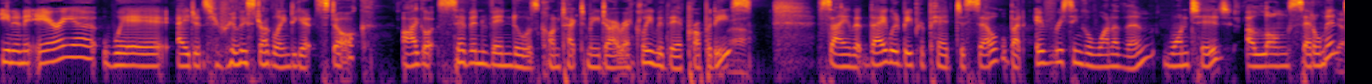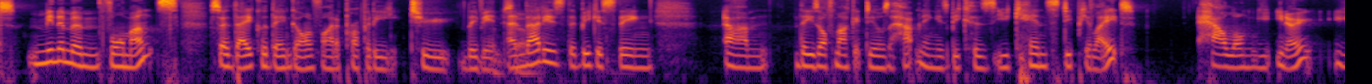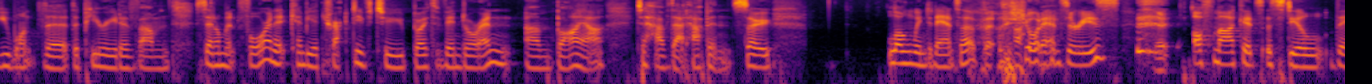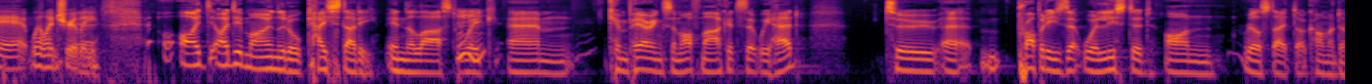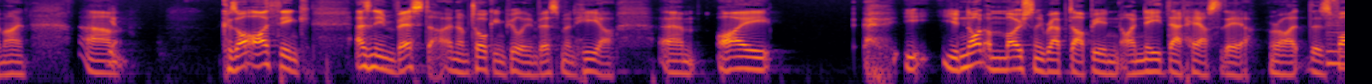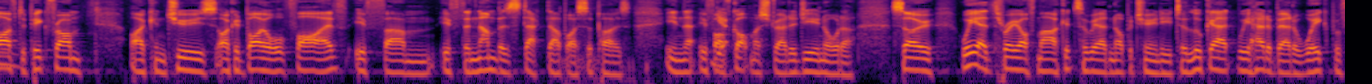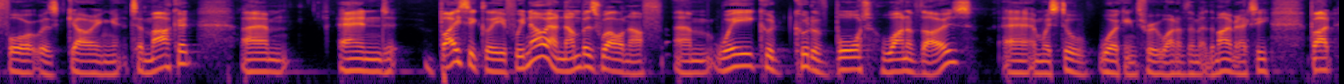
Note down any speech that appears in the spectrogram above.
in an area where agents are really struggling to get stock. I got seven vendors contact me directly with their properties. Wow. Saying that they would be prepared to sell, but every single one of them wanted a long settlement, yep. minimum four months, so they could then go and find a property to live in. Themselves. And that is the biggest thing um, these off market deals are happening is because you can stipulate how long you, you know you want the the period of um, settlement for, and it can be attractive to both vendor and um, buyer to have that happen. So long-winded answer, but the short answer is off markets are still there, well and truly. Yeah. I, d- I did my own little case study in the last mm-hmm. week, um, comparing some off markets that we had to uh, properties that were listed on realestate.com and domain. Um, yep because I, I, think as an investor, and I'm talking purely investment here, um, I you're not emotionally wrapped up in I need that house there, right? There's mm. five to pick from. I can choose. I could buy all five if um, if the numbers stacked up. I suppose in that if yep. I've got my strategy in order. So we had three off market, so we had an opportunity to look at. We had about a week before it was going to market, um, and basically, if we know our numbers well enough, um, we could could have bought one of those, Uh, and we're still working through one of them at the moment, actually. But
